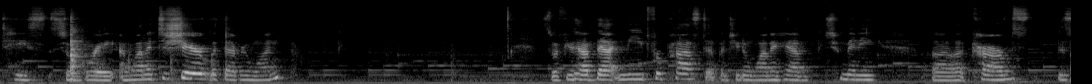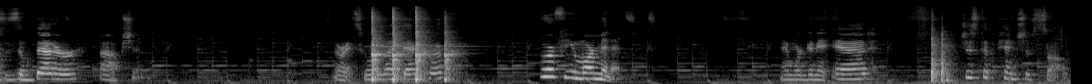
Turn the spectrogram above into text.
tastes so great. I wanted to share it with everyone. So if you have that need for pasta but you don't want to have too many uh, carbs this is a better option. All right, so we're gonna let that cook for a few more minutes. And we're gonna add just a pinch of salt.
